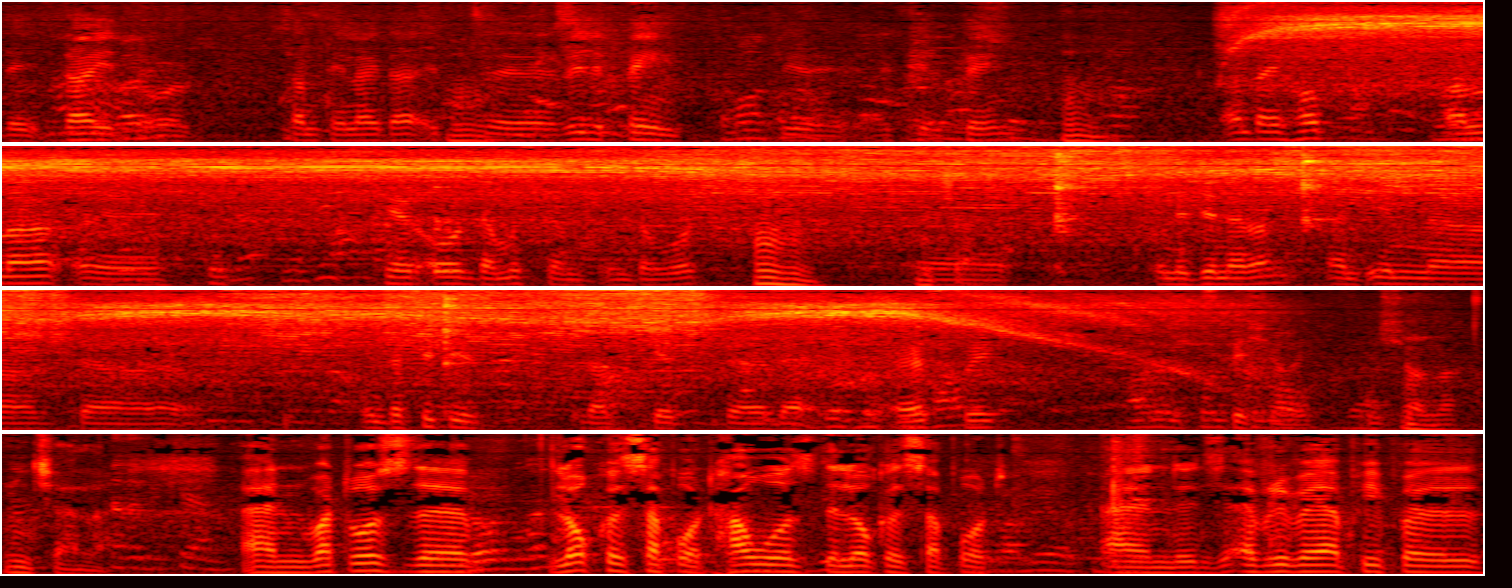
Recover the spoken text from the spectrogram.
they died or something like that, it uh, really pain. Yeah, I feel pain. And I hope Allah uh, hear all the Muslims in the world. uh, in the general and in uh, the in the cities that get uh, the earthquake especially inshallah Inshallah. And what was the local support? How was the local support? And is everywhere people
